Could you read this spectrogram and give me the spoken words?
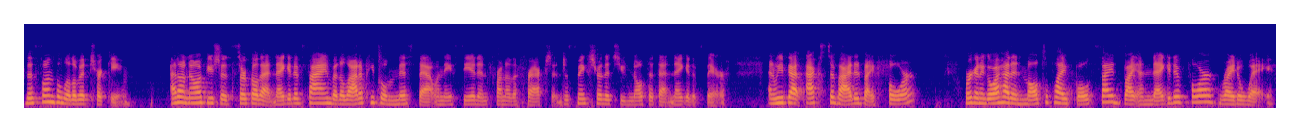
this one's a little bit tricky. I don't know if you should circle that negative sign, but a lot of people miss that when they see it in front of the fraction. Just make sure that you note that that negative's there. And we've got x divided by 4. We're going to go ahead and multiply both sides by a negative 4 right away.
